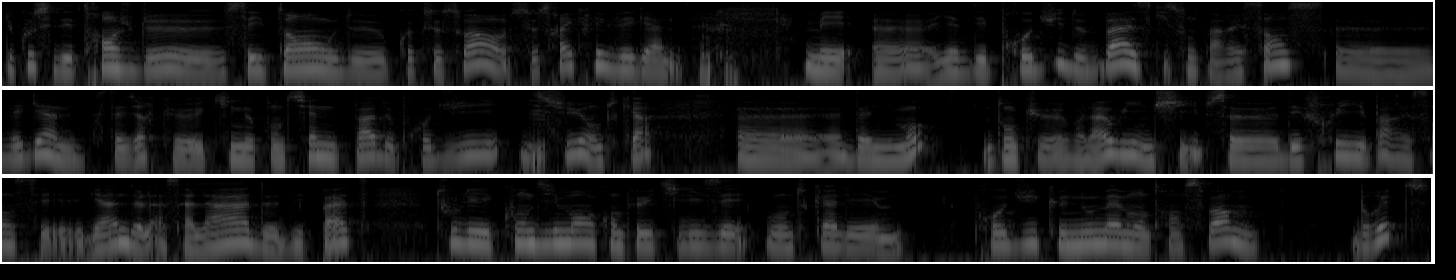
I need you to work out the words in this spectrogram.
Du coup, c'est des tranches de euh, seitan ou de quoi que ce soit. Ce sera écrit vegan. Mais il y a des produits de base qui sont par essence vegan, c'est-à-dire que qui ne contiennent pas de produits mm. issus, en tout cas, d'animaux. Donc voilà, oui, une chips, des fruits par essence c'est vegan, de la salade, des pâtes, tous les condiments qu'on peut utiliser, ou en tout cas les, produits que nous-mêmes on transforme, bruts,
